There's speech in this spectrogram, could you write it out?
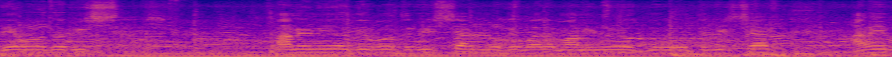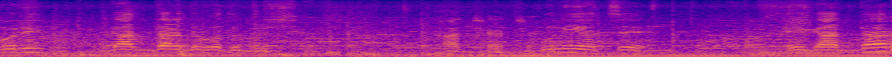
দেবত বিশ্বাস মাননীয় দেবত বিশ্বাস লোকে বলে মাননীয় দেবত বিশ্বাস আমি বলি গাদ্দার দেবত বিশ্বাস। আচ্ছা আচ্ছা। উনি হচ্ছে এই গাদ্দার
